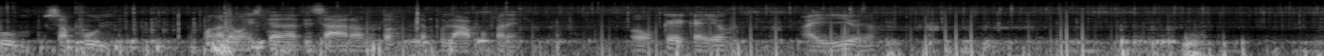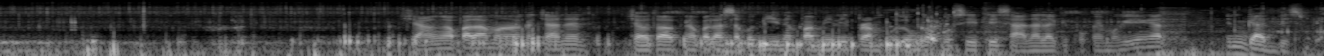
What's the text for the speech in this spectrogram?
Boom. Sa pool. Pangalawang isda natin sa araw na to. Lapu-lapu pa rin. Okay kayo. Ayun. No? Siya nga pala mga ka-channel. Shoutout nga pala sa Baginang Family from Olongapo City. Sana lagi po kayo mag-iingat. And God bless po.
